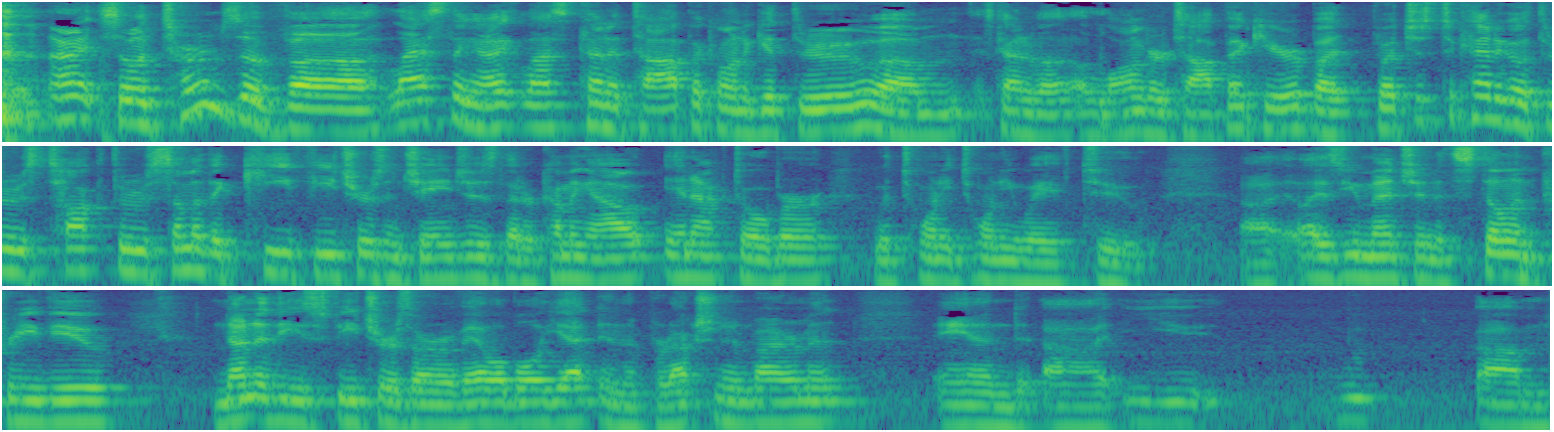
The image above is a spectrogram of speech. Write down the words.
All right. So in terms of uh, last thing, I last kind of topic I want to get through. Um, it's kind of a, a longer topic here, but but just to kind of go through, is talk through some of the key features and changes that are coming out in October with 2020 Wave Two. Uh, as you mentioned, it's still in preview. None of these features are available yet in the production environment, and uh, you. Um,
